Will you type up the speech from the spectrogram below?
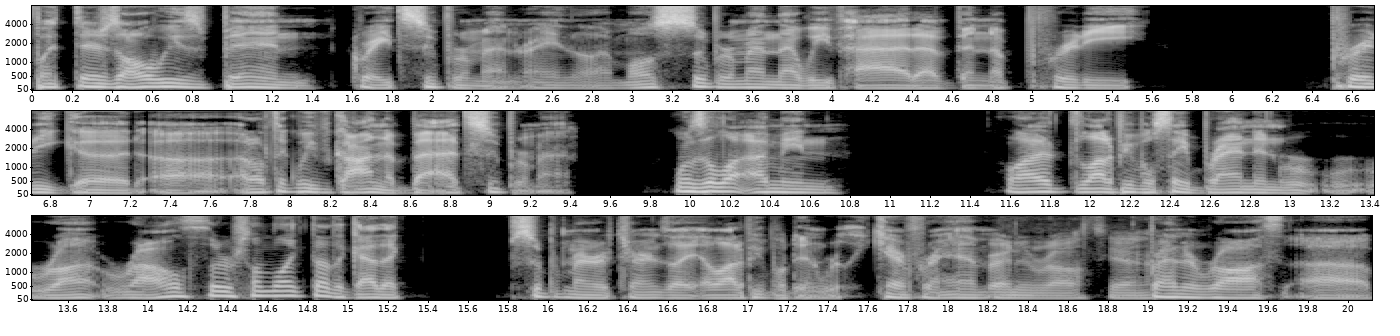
but there's always been great Supermen, right? Like most Supermen that we've had have been a pretty, pretty good. Uh, I don't think we've gotten a bad Superman. Was a lot. I mean, a lot. Of, a lot of people say Brandon R- R- Routh or something like that. The guy that Superman Returns. Like a lot of people didn't really care for him. Brandon Roth, yeah. Brandon Roth. Uh,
